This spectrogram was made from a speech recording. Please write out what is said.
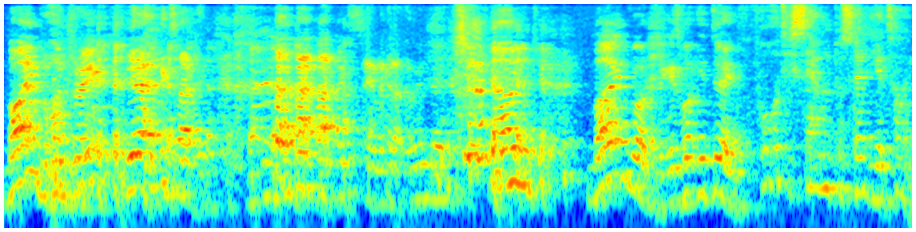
mind wandering. yeah, exactly. Um, mind wandering is what you're doing 47% of your time,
